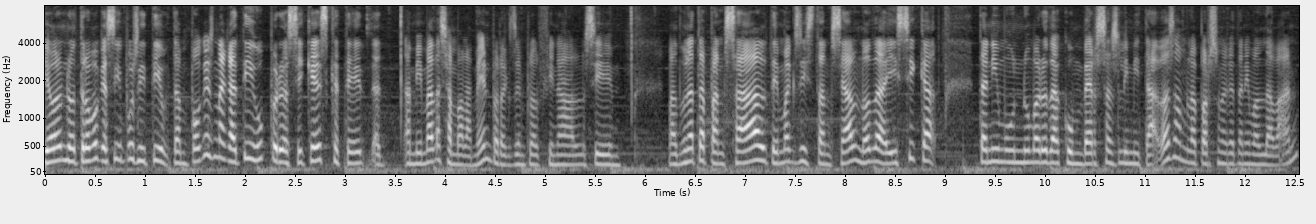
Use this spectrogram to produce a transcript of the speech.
jo no trobo que sigui positiu. Tampoc és negatiu, però sí que és que té... A mi m'ha deixat malament, per exemple, al final. O sigui, m'ha donat a pensar el tema existencial, no? D'ahir sí que tenim un número de converses limitades amb la persona que tenim al davant.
